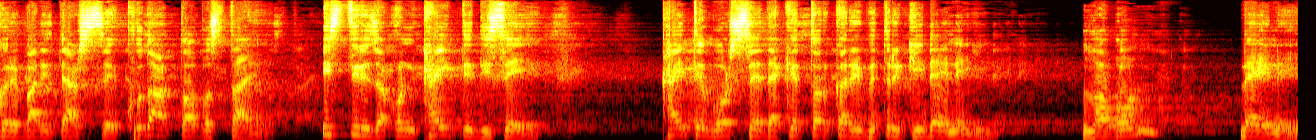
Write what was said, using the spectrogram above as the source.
করে বাড়িতে আসছে, ক্ষুধার্ত অবস্থায় স্ত্রী যখন খাইতে দিছে, খাইতে বসছে, দেখে তরকারির ভিতরে কি দেয় নেই? লবণ দেয় নেই।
